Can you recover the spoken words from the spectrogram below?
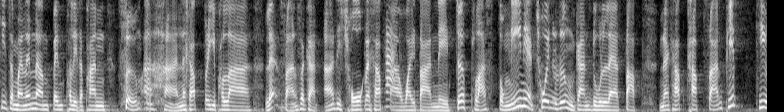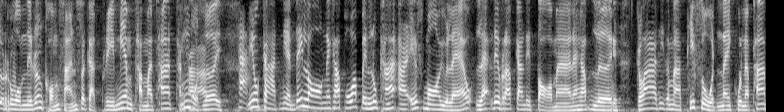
ที่จะมาแนะนำเป็นผลิตภัณฑ์เสริมอาหารนะครับ ตรีพลาและสารสกัดอาร์ติโชกนะครับค่ะ ตาไวตาเนเจอร์พลัสตรงนี้เนี่ยช่วยในเรื่องของการดูแลตับนะครับขับสารพิษ ที่รวมในเรื่องของสารสกัดพรีเมียมธรรมชาติทั้งหมดครับเลย ค่ะ มีโอกาสเนี่ยได้ลองนะครับ เพราะว่าเป็นลูกค้า RS m a l l อยู่แล้ว และได้รับการติดต่อมานะครับ เลยกล้าที่จะมาพิสูจน์ในคุณภาพ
